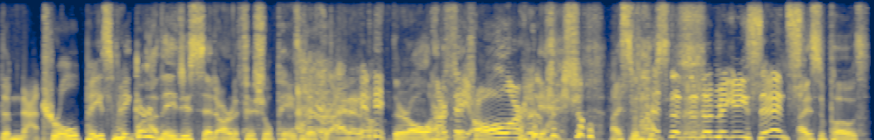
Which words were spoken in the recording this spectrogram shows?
the natural pacemaker. Uh, they just said artificial pacemaker. I don't know. They're all artificial. Aren't they all artificial? I suppose. that doesn't make any sense. I suppose.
